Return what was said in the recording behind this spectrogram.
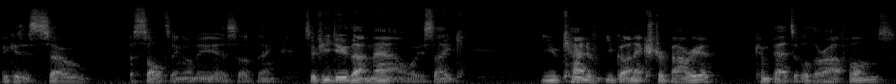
because it's so assaulting on the ear, sort of thing. So if you do that now, it's like you kind of you've got an extra barrier compared to other art forms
